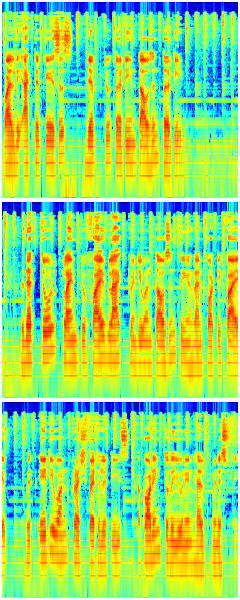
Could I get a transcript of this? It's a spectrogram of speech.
while the active cases dipped to 13,013. The death toll climbed to 5,21,345 with 81 fresh fatalities according to the Union Health Ministry.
